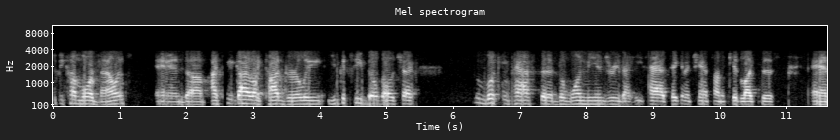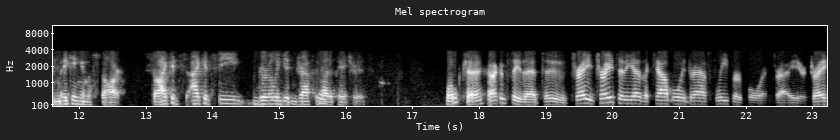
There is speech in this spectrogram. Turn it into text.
to become more balanced, and um, I think a guy like Todd Gurley, you could see Bill Belichick looking past the the one knee injury that he's had, taking a chance on a kid like this, and making him a star. So I could I could see Gurley getting drafted by the Patriots. Okay, I can see that too. Trey Trey said he has a cowboy draft sleeper for us right here. Trey.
